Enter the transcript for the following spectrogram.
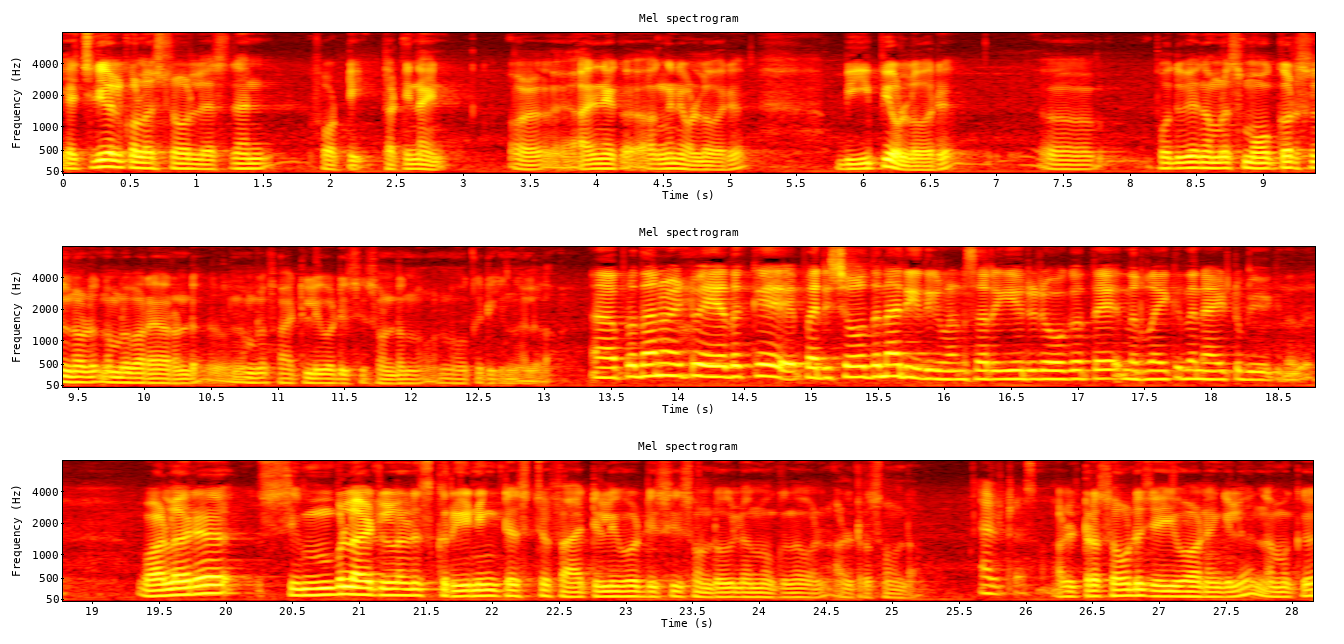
H D L cholesterol less than forty thirty nine അതിനൊക്കെ അങ്ങനെയുള്ളവർ ബി പി ഉള്ളവർ പൊതുവേ നമ്മൾ സ്മോക്കേഴ്സിനോട് നമ്മൾ പറയാറുണ്ട് നമ്മൾ ഫാറ്റ് ലിവർ ഡിസീസ് ഉണ്ടെന്ന് നോക്കിയിരിക്കുന്നത് നല്ലതാണ് പ്രധാനമായിട്ടും ഏതൊക്കെ പരിശോധനാ രീതികളാണ് സാർ ഈ ഒരു രോഗത്തെ നിർണയിക്കുന്നതിനായിട്ട് ഉപയോഗിക്കുന്നത്? വളരെ സിമ്പിളായിട്ടുള്ള ഒരു screening test fat liver disease ഉണ്ടോ ഇല്ലെന്ന് നോക്കുന്നത് അൾട്രാസൗണ്ടാണ് അൾട്രാസൗണ്ട് അൾട്രാസൗണ്ട്. ചെയ്യുവാണെങ്കിൽ നമുക്ക്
